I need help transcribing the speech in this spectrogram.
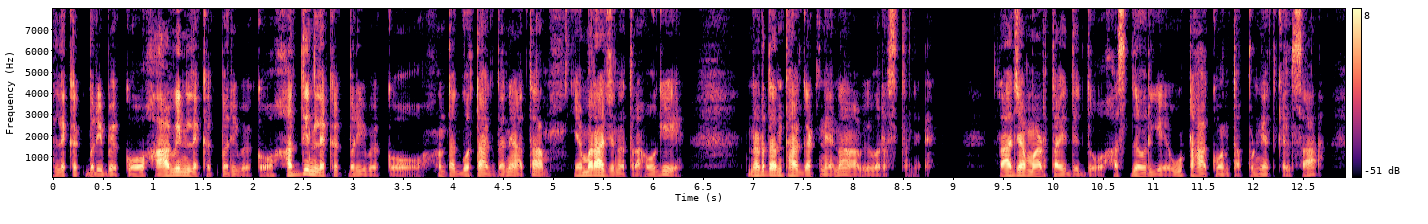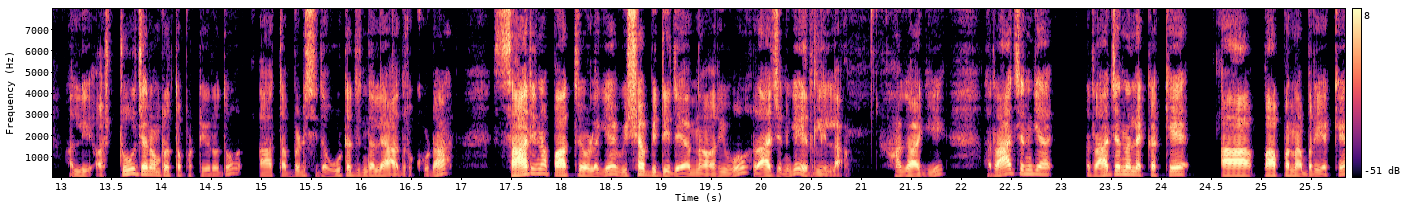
ಲೆಕ್ಕಕ್ಕೆ ಬರಿಬೇಕೋ, ಹಾವಿನ ಲೆಕ್ಕಕ್ಕೆ ಬರಿಬೇಕೋ, ಹದ್ದಿನ ಲೆಕ್ಕಕ್ಕೆ ಬರಿಬೇಕೋ ಅಂತ ಗೊತ್ತಾಗ್ದಾನೆ ಆತ ಯಮರಾಜನ ಹತ್ರ ಹೋಗಿ ನಡೆದಂತಹ ಘಟನೆಯನ್ನು ವಿವರಿಸ್ತಾನೆ. ರಾಜ ಮಾಡ್ತಾ ಇದ್ದಿದ್ದು ಹಸಿದವರಿಗೆ ಊಟ ಹಾಕುವಂಥ ಪುಣ್ಯದ ಕೆಲಸ. ಅಲ್ಲಿ ಅಷ್ಟೂ ಜನ ಮೃತಪಟ್ಟಿರೋದು ಆತ ಬಡಿಸಿದ ಊಟದಿಂದಲೇ ಆದರೂ ಕೂಡ ಸಾರಿನ ಪಾತ್ರೆಯೊಳಗೆ ವಿಷ ಬಿದ್ದಿದೆ ಅನ್ನೋ ಅರಿವು ರಾಜನಿಗೆ ಇರಲಿಲ್ಲ. ಹಾಗಾಗಿ ರಾಜನಿಗೆ, ರಾಜನ ಲೆಕ್ಕಕ್ಕೆ ಆ ಪಾಪನ ಬರೆಯೋಕ್ಕೆ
